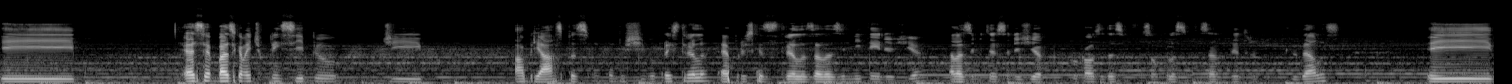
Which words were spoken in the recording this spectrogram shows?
E esse é basicamente o princípio de abre aspas, um combustível para a estrela. É por isso que as estrelas elas emitem energia. Elas emitem essa energia por causa dessa fusão que elas estão fazendo dentro do núcleo delas. E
